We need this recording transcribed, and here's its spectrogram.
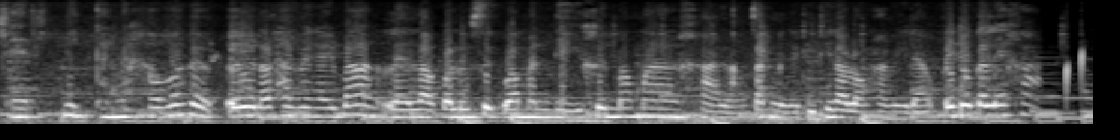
แชร์เทคนิคกันนะคะว่าแบบเออเราทำยังไงบ้าง และเราก็รู้สึกว่ามันดีขึ้นมากๆค่ะ หลังจากหนึ่งอาทิตย์ที่เราลองทำนี้แล้ว ไปดูกันเลยค่ะ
